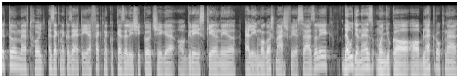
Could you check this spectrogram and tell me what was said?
Grayscale-től, mert hogy ezeknek az ETF-eknek a kezelési költsége a Grayscale-nél elég magas, másfél százalék, de ugyanez mondjuk a, a BlackRocknál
